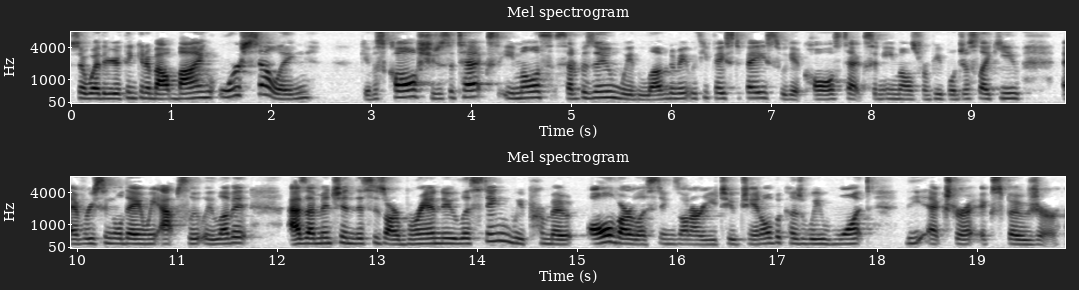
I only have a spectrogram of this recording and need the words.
So whether you're thinking about buying or selling, give us a call, shoot us a text, email us, set up a Zoom. We'd love to meet with you face to face. We get calls, texts, and emails from people just like you every single day, and we absolutely love it. As I mentioned, this is our brand new listing. We promote all of our listings on our YouTube channel because we want the extra exposure.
